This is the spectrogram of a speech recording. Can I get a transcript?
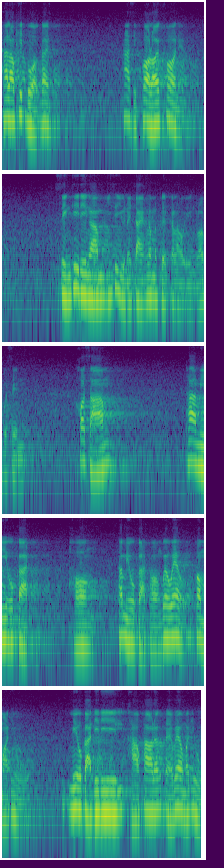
ถ้าเราคิดบวกได้ห้าสิบข้อร้อยข้อเนี่ย สิ่งที่ดีงามที่อยู่ในใจของเรามันเกิดกับเราเองร้อยเปอร์เซ็นต์ ข้อสามถ้ามีโอกาสทอง ถ้ามีโอกาสทองแว่วๆเข้ามาที่หู มีโอกาสดีๆ ข่าวข่าวแล้วแต่แว่วมาที่หู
